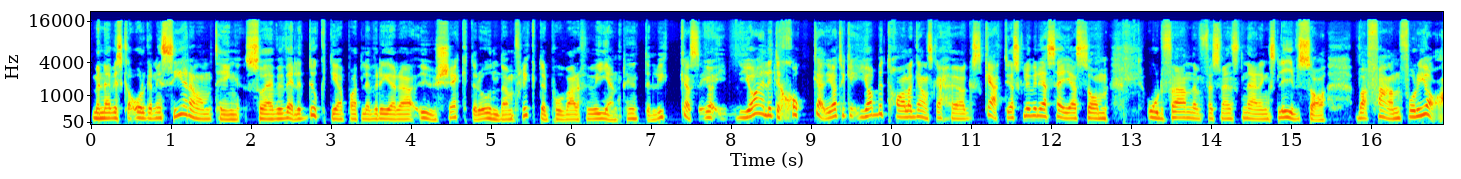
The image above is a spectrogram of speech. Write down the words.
Men när vi ska organisera någonting så är vi väldigt duktiga på att leverera ursäkter och undanflykter på varför vi egentligen inte lyckas. Jag, jag är lite chockad. Jag, tycker, jag betalar ganska hög skatt. Jag skulle vilja säga som ordföranden för Svenskt Näringsliv sa, vad fan får jag?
